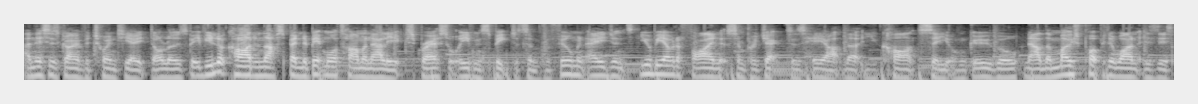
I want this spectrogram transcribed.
And this is going for $28. But if you look hard enough, spend a bit more time on AliExpress, or even speak to some fulfillment agents, you'll be able to find some projectors here that you can't see on Google. Now, the most popular one is this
